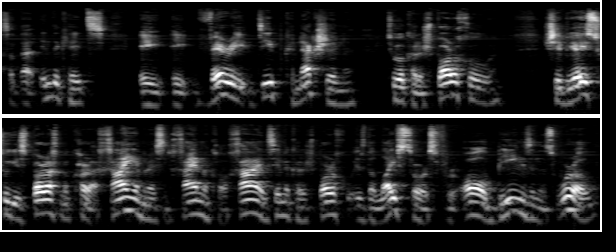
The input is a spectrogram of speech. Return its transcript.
so that indicates a, a very deep connection to a Kadosh Baruch Hu. Shebiyes yisbarach mekar achayim and isin chayim lekol chay the same Kadosh Baruch Hu is the life source for all beings in this world.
